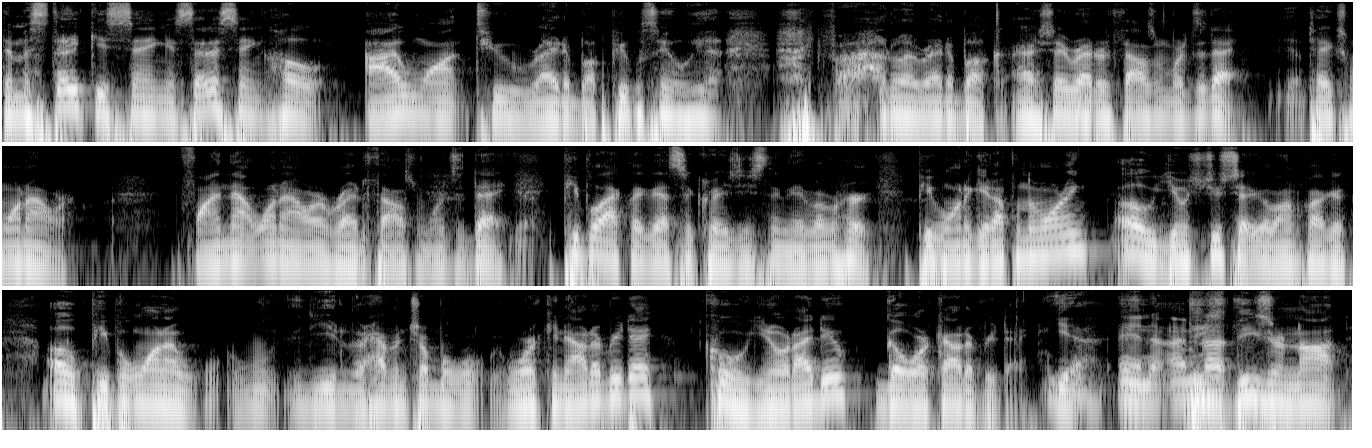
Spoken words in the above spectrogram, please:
The mistake is saying instead of saying, "Oh, I want to write a book," people say, "Oh yeah, how do I write a book?" I say, "Write a thousand words a day. Yep. takes one hour. Find that one hour, write a thousand words a day." People act like that's the craziest thing they've ever heard. People want to get up in the morning. Oh, you want you to set your alarm clock. Oh, people want to. You know, they're having trouble working out every day. Cool. You know what I do? Go work out every day. yeah, and I'm these, not. these are not.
